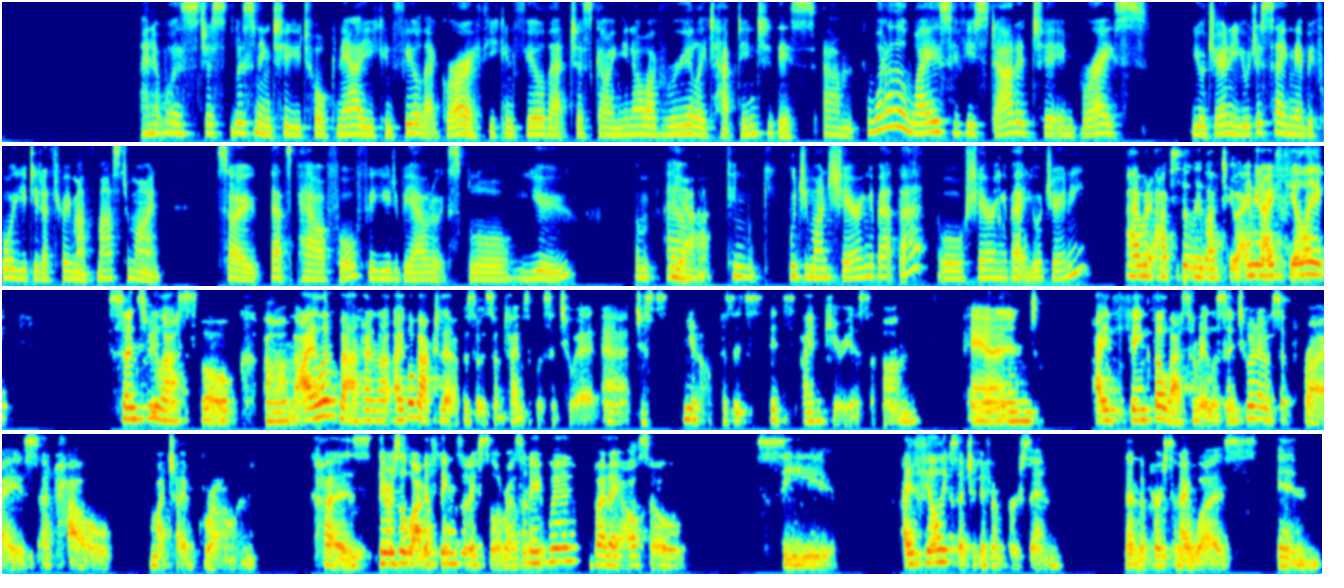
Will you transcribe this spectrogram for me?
and it was just listening to you talk now you can feel that growth you can feel that just going you know i've really tapped into this um, what other ways have you started to embrace your journey. You were just saying there before you did a three month mastermind. So that's powerful for you to be able to explore you. Um, um, yeah. can would you mind sharing about that or sharing about your journey? I would absolutely love to. I mean i feel like since we last spoke, um, I look back and I go back to that episode sometimes and listen to it and just, you know, because it's, it's, I'm curious. Um, and I think the last time I listened to it, I was surprised at how much I've grown because there's a lot of things that I still resonate with, but I also see, I feel like such a different person than the person I was in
